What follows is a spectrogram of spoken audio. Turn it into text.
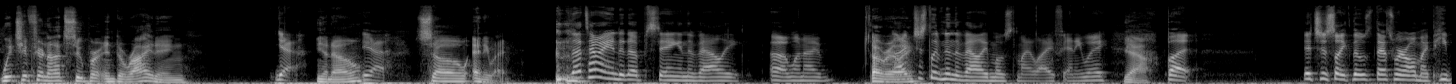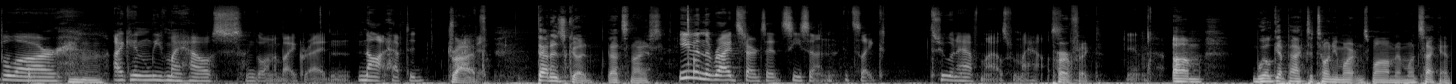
Which, if you're not super into riding, yeah, you know. yeah. So anyway, That's how I ended up staying in the valley uh, when I oh really? I've just lived in the valley most of my life anyway. yeah. But it's just like those. That's where all my people are. Mm-hmm. I can leave my house and go on a bike ride and not have to drive. Drive. That is good. That's nice. Even the ride starts at CSUN. It's like two and a half miles from my house. Perfect. Yeah. Um, we'll get back to Tony Martin's mom in one second.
